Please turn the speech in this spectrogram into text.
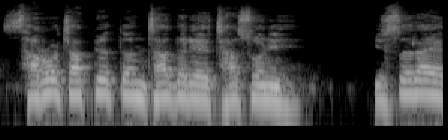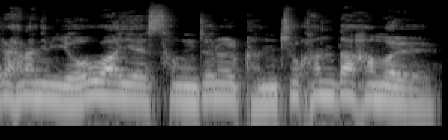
사로잡혔던 자들의 자손이 이스라엘 하나님 여호와의 성전을 건축한다 함을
